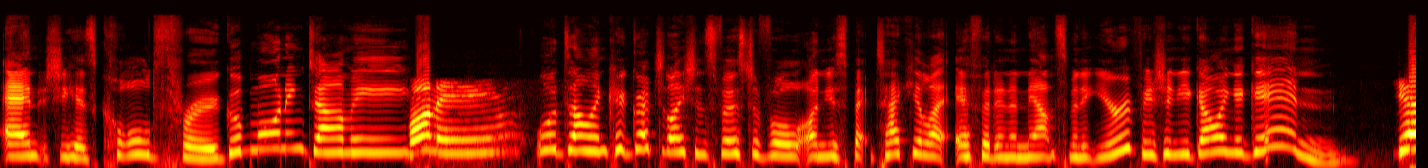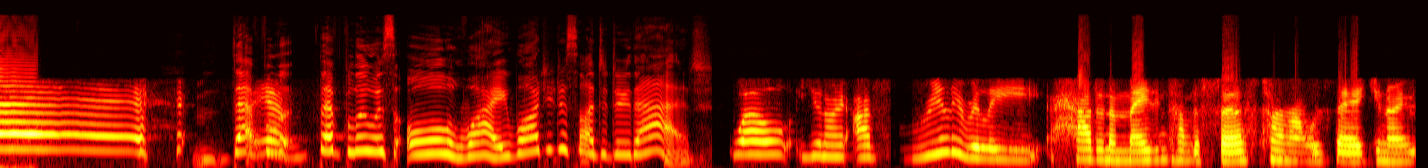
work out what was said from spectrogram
And she has called through. Good morning, Dami. Morning. Well, darling, congratulations, first of all, on your spectacular effort and announcement at Eurovision. You're going again. Yay! Mm, that blew, that blew us all away. Why did you decide to do that? Well, you know, I've really, really had an amazing time the first time I was there. You know,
